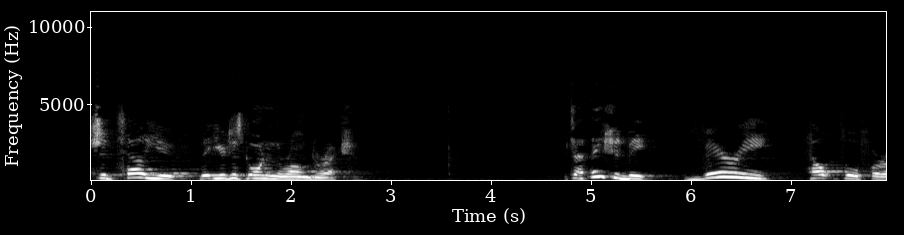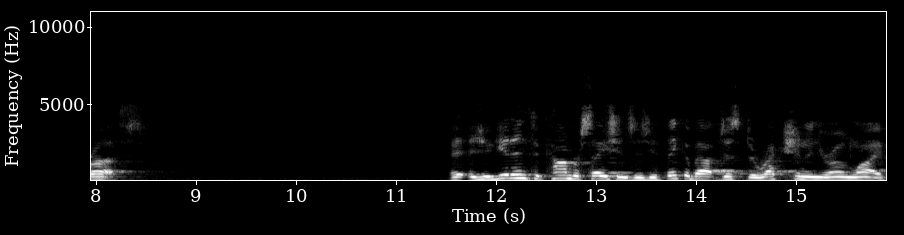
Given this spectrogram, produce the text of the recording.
should tell you that you're just going in the wrong direction which I think should be very helpful for us. As you get into conversations, as you think about just direction in your own life,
